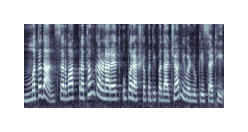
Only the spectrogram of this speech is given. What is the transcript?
मतदान सर्वात प्रथम करणार आहेत उपराष्ट्रपती पदाच्या निवडणुकीसाठी.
